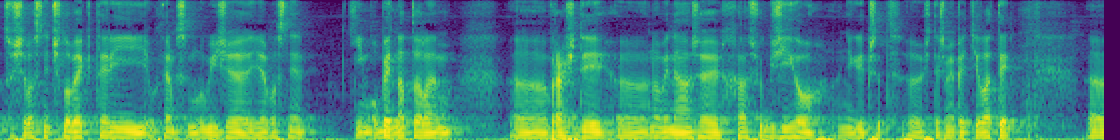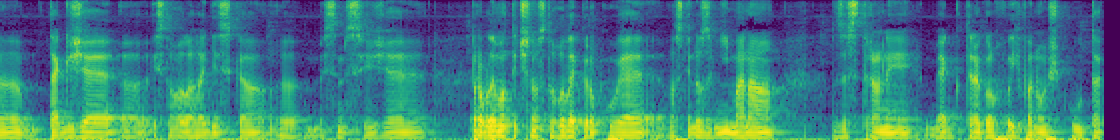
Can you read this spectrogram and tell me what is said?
což je vlastně člověk, který, o kterém se mluví, že je vlastně tím objednatelem eh, vraždy eh, novináře Khashoggiho někdy před 4-5 lety. Takže i z tohohle hlediska myslím si, že problematičnost tohohle kroku je vlastně dost vnímaná ze strany jak teda golfových fanoušků, tak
